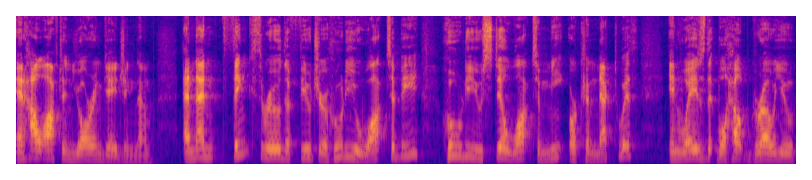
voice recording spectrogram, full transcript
and how often you're engaging them. And then think through the future. Who do you want to be? Who do you still want to meet or connect with in ways that will help grow you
